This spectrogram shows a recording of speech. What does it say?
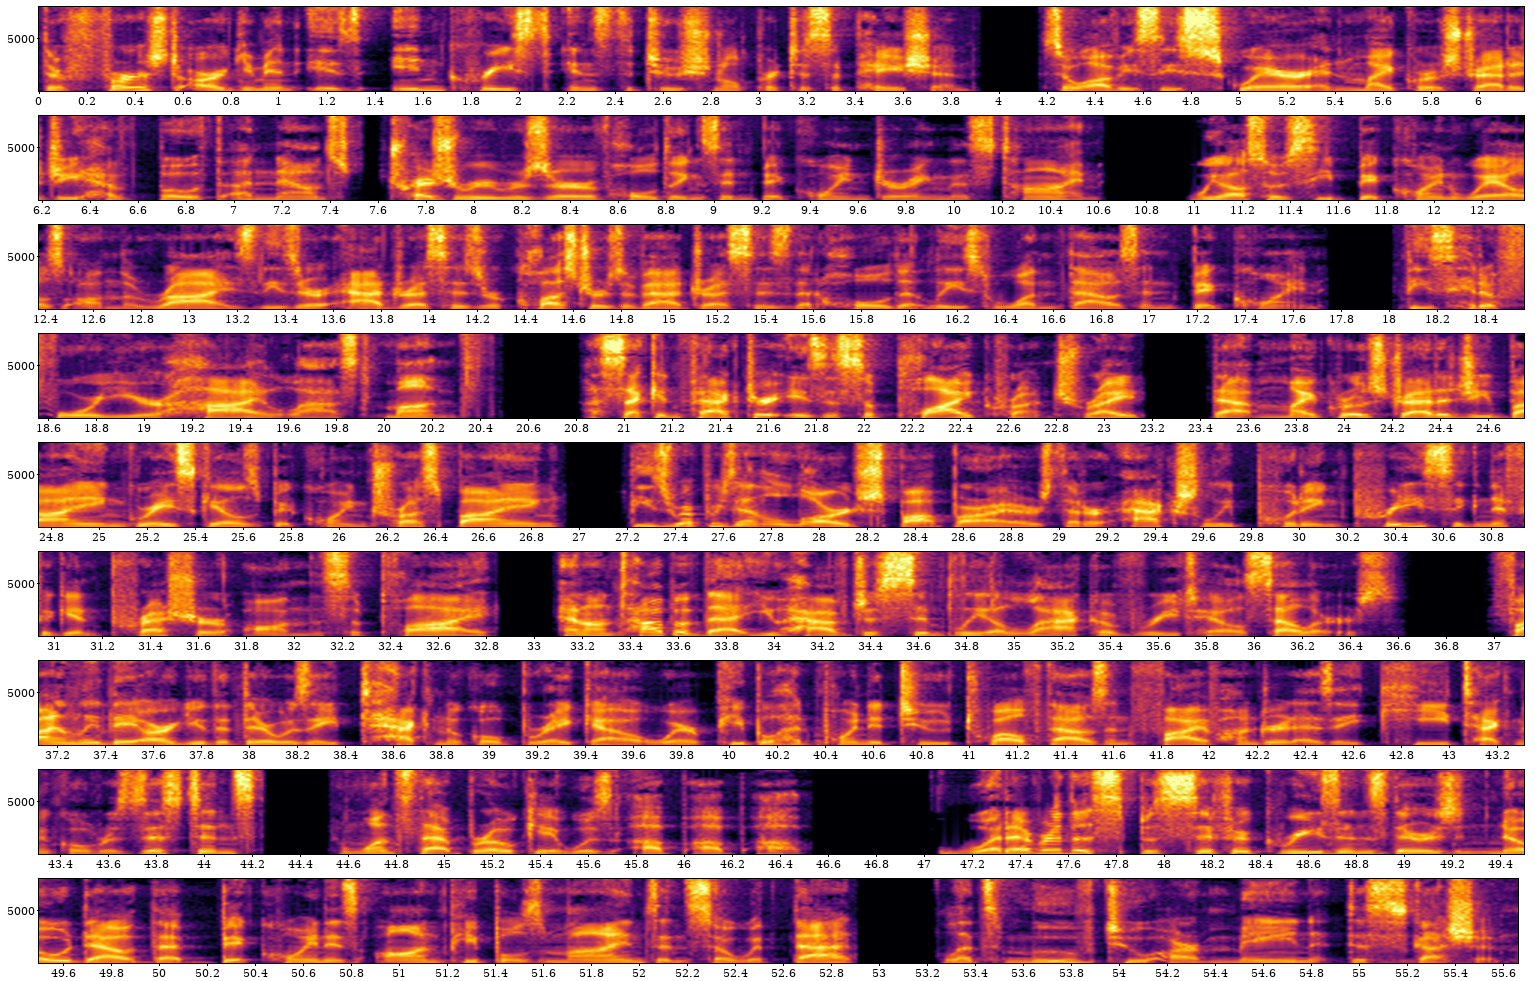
Their first argument is increased institutional participation. So, obviously, Square and MicroStrategy have both announced Treasury Reserve holdings in Bitcoin during this time. We also see Bitcoin whales on the rise. These are addresses or clusters of addresses that hold at least 1,000 Bitcoin. These hit a four year high last month. A second factor is a supply crunch, right? That MicroStrategy buying, Grayscale's Bitcoin Trust buying, these represent large spot buyers that are actually putting pretty significant pressure on the supply. And on top of that, you have just simply a lack of retail sellers. Finally, they argue that there was a technical breakout where people had pointed to 12,500 as a key technical resistance. And once that broke, it was up, up, up. Whatever the specific reasons, there is no doubt that Bitcoin is on people's minds. And so, with that, let's move to our main discussion.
